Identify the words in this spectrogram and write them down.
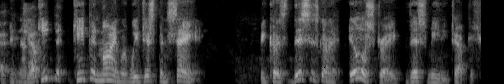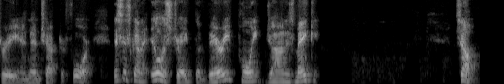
Uh, and now Jim? keep keep in mind what we've just been saying, because this is going to illustrate this meaning, chapter three, and then chapter four. This is going to illustrate the very point John is making. So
